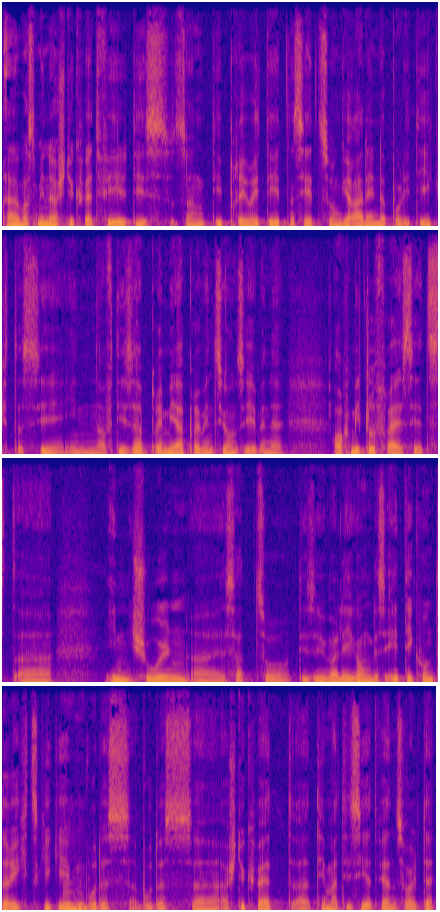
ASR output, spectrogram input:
Äh, was mir noch ein Stück weit fehlt, ist sozusagen die Prioritätensetzung gerade in der Politik, dass sie in, auf dieser Primärpräventionsebene auch Mittel freisetzt, äh, in Schulen. Äh, es hat so diese Überlegung des Ethikunterrichts gegeben, mhm. wo das, wo das äh, ein Stück weit äh, thematisiert werden sollte.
